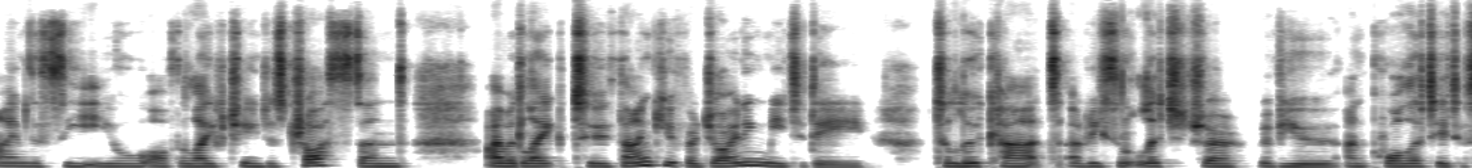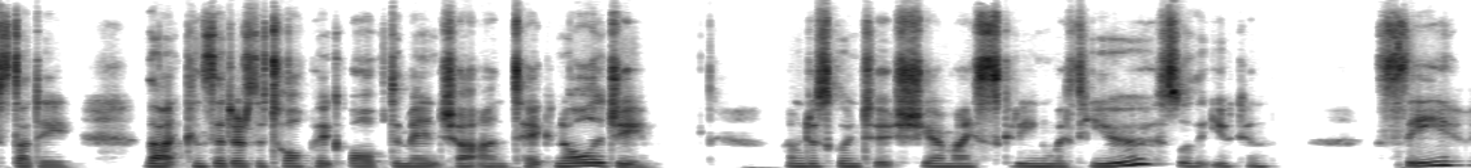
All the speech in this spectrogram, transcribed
I'm the CEO of the Life Changes Trust, and I would like to thank you for joining me today to look at a recent literature review and qualitative study that considers the topic of dementia and technology. I'm just going to share my screen with you so that you can see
